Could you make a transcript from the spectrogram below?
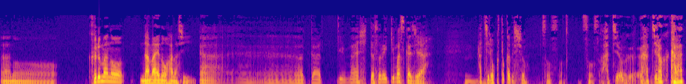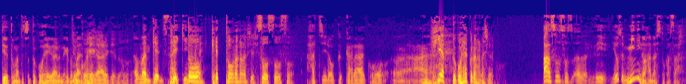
あのー車の名前のお話。あーわかりました。それ行きますか、じゃうんあ。86とかでしょ？そうそう。そうそう。86、86からっていうとまたちょっと語弊があるんだけど、まあ、語弊があるけど。あまあ、最血近の統ね。、血統の話でしょ？そうそうそう。86から、こう、フィアット500の話やろ。あ、そうそうそう要するにミニの話とかさ。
